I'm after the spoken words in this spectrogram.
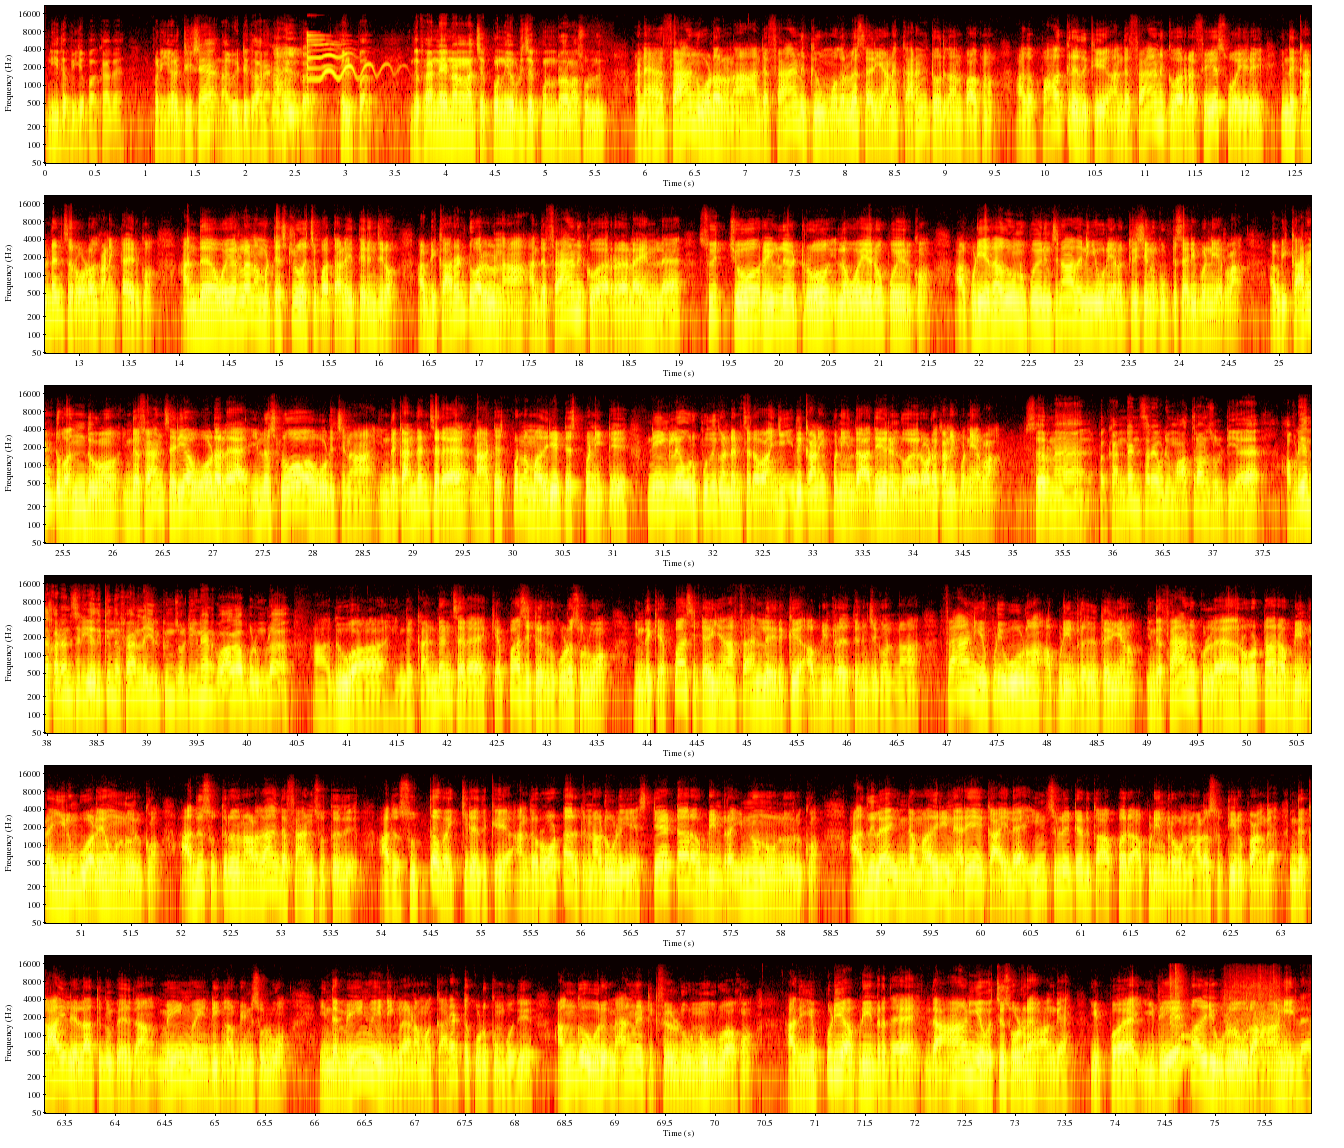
நீ தப்பிக்க பார்க்காத. இப்போ நீ எலக்ட்ரிஷியன் நான் வீட்டுக்காரன். ஹெல்ப்பர் ஹெல்ப்பர் இந்த ஃபேனில் என்னென்னலாம் செக் பண்ணி எப்படி செக் பண்ணுறதெல்லாம் சொல்லு. ஆனால் ஃபேன் ஓடலைன்னா அந்த ஃபேனுக்கு முதல்ல சரியான கரண்ட் வருதான்னு பார்க்கணும். அதை பார்க்குறதுக்கு அந்த ஃபேனுக்கு வர்ற ஃபேஸ் ஒயரு இந்த கண்டென்சரோட கனெக்ட் ஆகிருக்கும் அந்த ஒயரில் நம்ம டெஸ்டர் வச்சு பார்த்தாலே தெரிஞ்சிடும் அப்படி கரண்ட் வரலனா அந்த ஃபேனுக்கு வர்ற லைனில் சுவிட்சோ ரெகுலேட்டரோ இல்லை ஒயரோ போயிருக்கும். அப்படி ஏதாவது ஒன்று போயிருந்துச்சுன்னா அதை நீங்கள் ஒரு எலக்ட்ரிஷியனை கூப்பிட்டு சரி பண்ணிடலாம். அப்படி கரண்ட் வந்தும் இந்த ஃபேன் சரியாக ஓடலை இல்லை ஸ்லோவாக ஓடுச்சுன்னா இந்த கண்டென்சரை நான் டெஸ்ட் பண்ண மாதிரியே டெஸ்ட் பண்ணிவிட்டு நீங்களே ஒரு புது கண்டென்சரை வாங்கி இது கனெக்ட் பண்ணி இந்த அதே ரெண்டு ஒயரோட கனெக்ட் பண்ணிடலாம். சரிண்ணே இப்போ கண்டென்சரை எப்படி மாற்றலான்னு சொல்லிட்டியே அப்படியே அந்த கண்டென்சர் எதுக்கு இந்த ஃபேனில் இருக்குன்னு சொல்லிட்டீங்கன்னா எனக்கு வாகாப்படும்ல அதுவா? இந்த கண்டென்சரை கெப்பாசிட்டர்னு கூட சொல்லுவோம். இந்த கெப்பாசிட்டர் ஏன் ஃபேனில் இருக்குது அப்படின்றத தெரிஞ்சுக்கணும்னா ஃபேன் எப்படி ஓடும் அப்படின்றது தெரியணும். இந்த ஃபேனுக்குள்ளே ரோட்டார் அப்படின்ற இரும்பு வளையம் ஒன்று இருக்கும். அது சுற்றுறதுனால தான் இந்த ஃபேன் சுற்றுது அதை சுத்த வைக்கிறதுக்கு அந்த ரோட்டாருக்கு நடுவுலையே ஸ்டேட்டார் அப்படின்ற இன்னொன்று ஒன்று இருக்கும். அதில் இந்த மாதிரி நிறைய காயில் இன்சுலேட்டட் காப்பர் அப்படின்ற ஒன்றால் சுற்றி இருப்பாங்க. இந்த காயில் எல்லாத்துக்கும் பேர் தான் மெயின் வைண்டிங் அப்படின்னு சொல்லுவோம். இந்த மெயின் வைண்டிங்கில் நம்ம கரண்ட்டை கொடுக்கும்போது அங்கே ஒரு மேக்னெட்டிக் ஃபீல்டு ஒன்று உருவாகும். அது எப்படி அப்படின்றத இந்த ஆணியை வச்சு சொல்கிறேன் வாங்க. இப்போ இதே மாதிரி உள்ள ஒரு ஆணியில்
